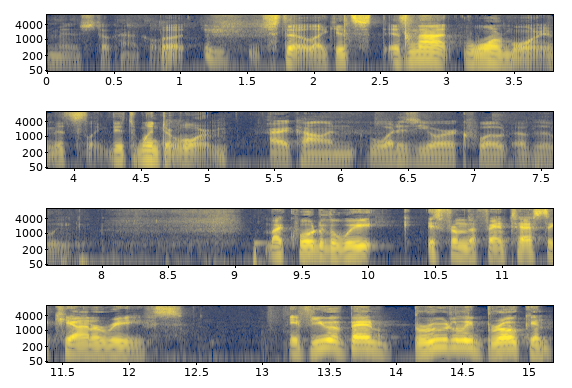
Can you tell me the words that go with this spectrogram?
I mean, it's still kind of cold. but still, like it's it's not warm warm. It's like it's winter warm. all right, Colin, what is your quote of the week? My quote of the week is from the fantastic Keanu Reeves. If you have been brutally broken,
